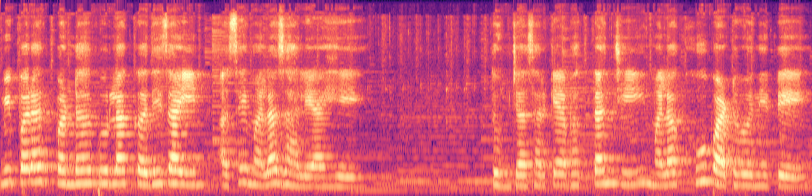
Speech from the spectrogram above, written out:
मी परत पंढरपूरला कधी जाईन असे मला झाले आहे. तुमच्यासारख्या भक्तांची मला खूप आठवण येते.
